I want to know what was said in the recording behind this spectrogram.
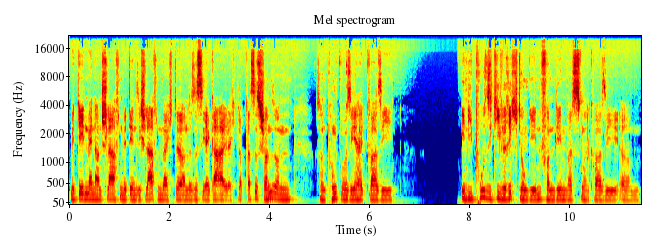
mit den Männern schlafen, mit denen sie schlafen möchte und es ist ihr egal. Ich glaube, das ist schon so ein, so ein Punkt, wo sie halt quasi in die positive Richtung gehen von dem, was man quasi. Ähm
